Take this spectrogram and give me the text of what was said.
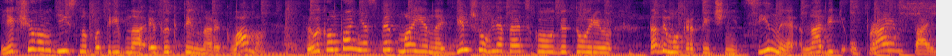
Якщо вам дійсно потрібна ефективна реклама, телекомпанія Степ має найбільшу глядацьку аудиторію та демократичні ціни навіть у прайм тайм.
